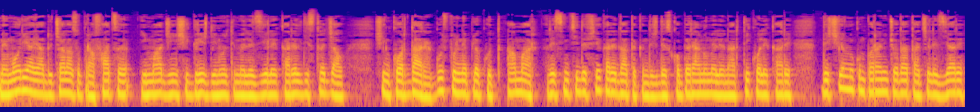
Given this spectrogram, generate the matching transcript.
Memoria îi aducea la suprafață imagini și griji din ultimele zile care îl distrăgeau și încordarea, gustul neplăcut, amar, resimțit de fiecare dată când își descoperea numele în articole care, deși el nu cumpăra niciodată acele ziare,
